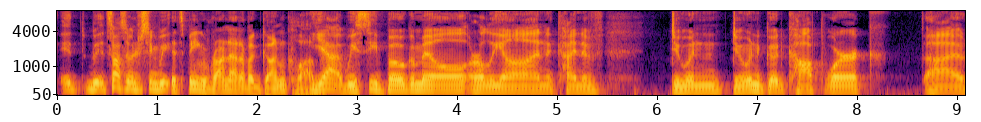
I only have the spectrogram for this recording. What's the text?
it, it's also interesting. We it's being run out of a gun club yeah, we see Bogomil early on, kind of doing doing good cop work, uh,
